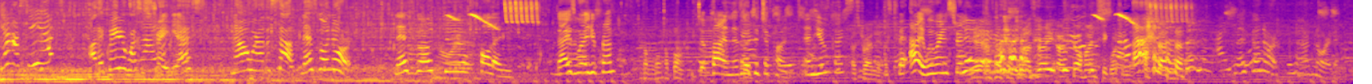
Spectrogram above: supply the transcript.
Yeah, see it? Uh, the equator was straight, yes? Now we're at the south. Let's go north. Let's go to Holland. Guys, where are you from? Japan. Japan. Japan. Let's go to Japan. And you guys? Australia. Austra we were in Australia? Yeah. I was very, I feel homesick watching that. Let's go north. North, north.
